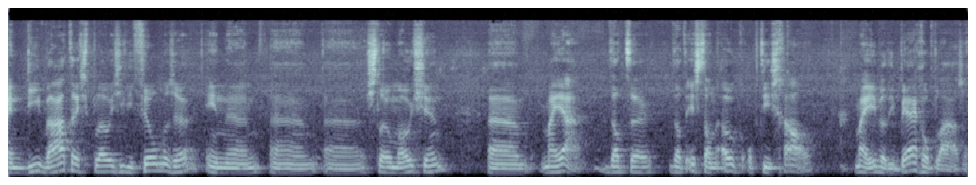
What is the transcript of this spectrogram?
En die waterexplosie die filmen ze in uh, uh, uh, slow motion. Ehm, maar ja, dat, dat is dan ook op die schaal. Maar je wil die berg opblazen.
